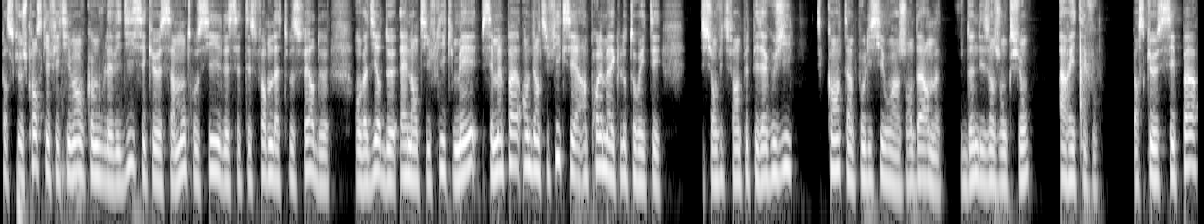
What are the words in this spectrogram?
Parce que je pense qu'effectivement, comme vous l'avez dit, c'est que ça montre aussi cette forme d'atmosphère de, on va dire, de haine anti-flic. Mais c'est même pas anti-flic, c'est un problème avec l'autorité j'ai envie de faire un peu de pédagogie. Quand un policier ou un gendarme vous donne des injonctions, arrêtez-vous. Parce que c'est pas,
